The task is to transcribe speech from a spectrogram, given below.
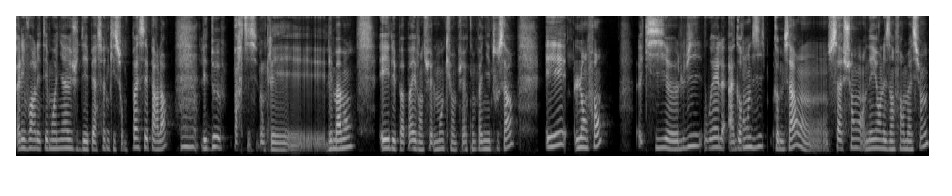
aller voir les témoignages des personnes qui sont passées par là, mmh. les deux parties, donc les, les mamans et les papas éventuellement qui ont pu accompagner tout ça, et l'enfant qui, euh, lui ou elle, a grandi comme ça, en sachant, en ayant les informations,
